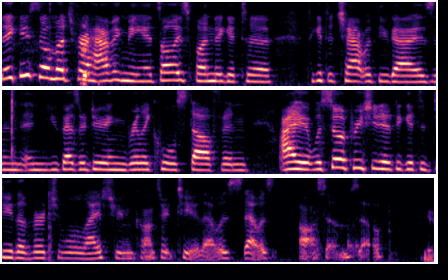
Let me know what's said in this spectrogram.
Thank you so much for having me. It's always fun to get to to get to chat with you guys and and you guys are doing really cool stuff and I was so appreciative to get to do the virtual live stream concert too. That was that was awesome. So yeah.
